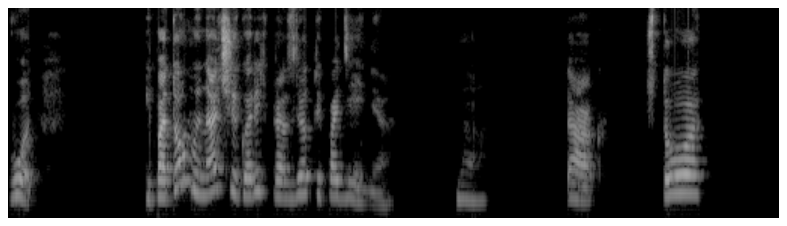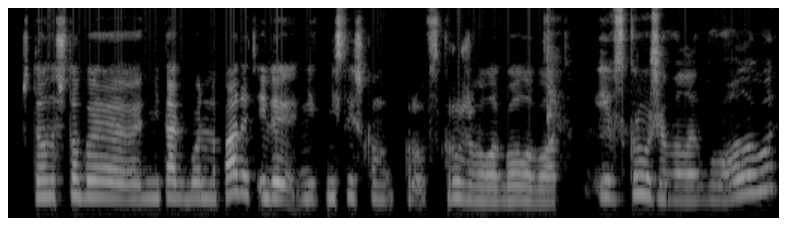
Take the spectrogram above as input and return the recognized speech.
Вот. И потом мы начали говорить про взлеты и падения. Да. Так, что Что, чтобы не так больно падать или не, не слишком кру- вскруживало голову от... и вскруживала голову,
